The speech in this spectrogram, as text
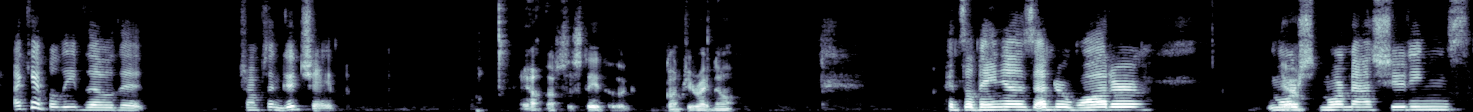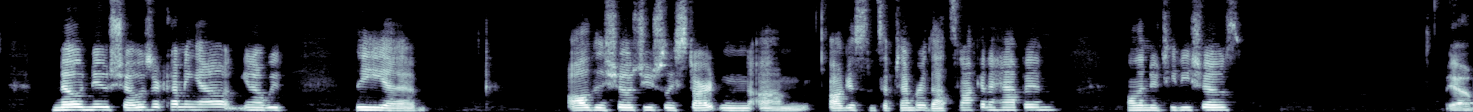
I can't believe though that Trump's in good shape. yeah, that's the state of the country right now. Pennsylvania is underwater. More Yeah. more mass shootings. No new shows are coming out. You know, we the uh, all the shows usually start in um, August and September. That's not going to happen. All the new TV shows. Yeah.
